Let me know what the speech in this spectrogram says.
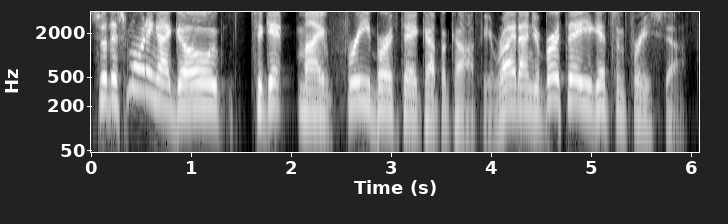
So this morning I go to get my free birthday cup of coffee. Right on your birthday, you get some free stuff.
